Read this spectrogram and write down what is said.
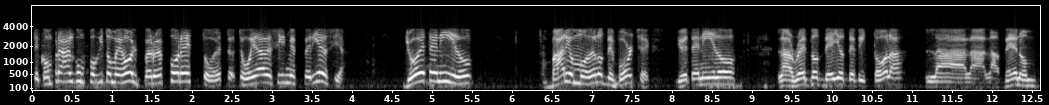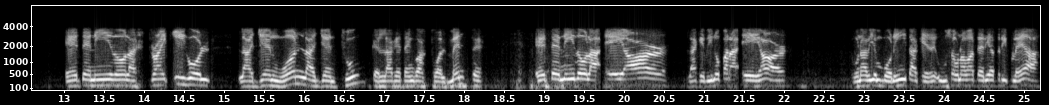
te compras algo un poquito mejor, pero es por esto, esto te voy a decir mi experiencia. Yo he tenido varios modelos de Vortex. Yo he tenido la Red Dot de ellos de pistola, la, la, la Venom, he tenido la Strike Eagle la Gen 1, la Gen 2, que es la que tengo actualmente. He tenido la AR, la que vino para AR, una bien bonita que usa una batería AAA.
